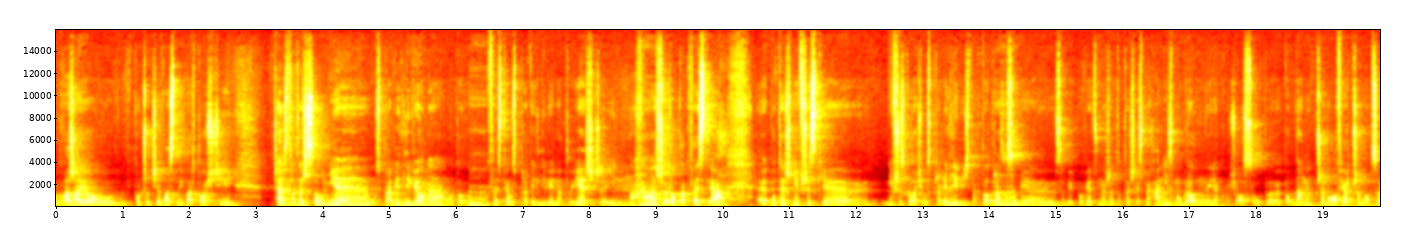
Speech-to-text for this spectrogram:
podważają poczucie własnej wartości, często też są nieusprawiedliwione, bo to kwestia usprawiedliwienia to jeszcze inna szeroka kwestia, e, bo też nie wszystkie, nie wszystko da się usprawiedliwić, tak? To od razu sobie, sobie powiedzmy, że to też jest mechanizm obronny jakoś osób e, poddanych przemo- ofiar przemocy,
